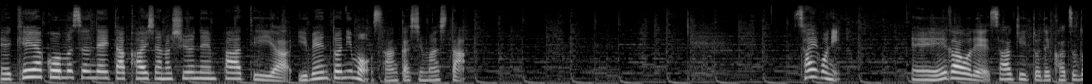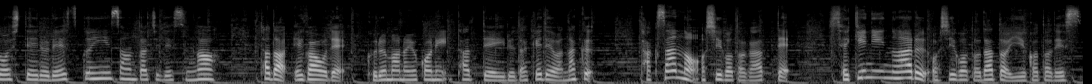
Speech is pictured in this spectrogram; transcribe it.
えー、契約を結んでいた会社の周年パーティーやイベントにも参加しました。最後にえー、笑顔でサーキットで活動しているレースクイーンさんたちですがただ笑顔で車の横に立っているだけではなくたくさんのお仕事があって責任のあるお仕事だということです、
